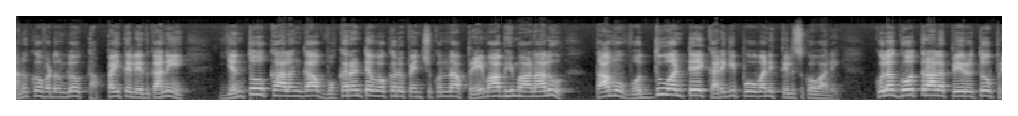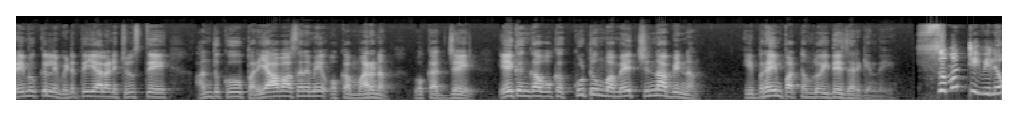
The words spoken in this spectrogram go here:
అనుకోవడంలో తప్పైతే లేదు కానీ ఎంతో కాలంగా ఒకరంటే ఒకరు పెంచుకున్న ప్రేమాభిమానాలు తాము వద్దు అంటే కరిగిపోవని తెలుసుకోవాలి. కులగోత్రాల పేరుతో ప్రేమికుల్ని విడతీయాలని చూస్తే అందుకు పర్యావాసనమే ఒక మరణం ఒక జైల్ ఏకంగా ఒక కుటుంబమే చిన్నాభిన్నం ఇబ్రహీంపట్నంలో ఇదే జరిగింది. సుమన్ టీవీలో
